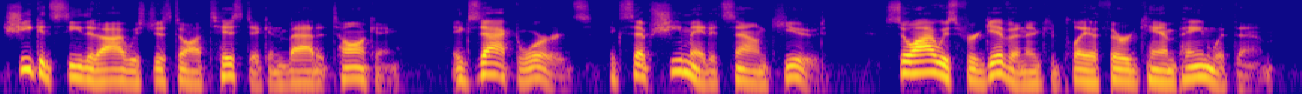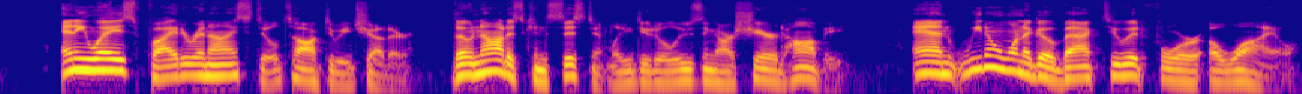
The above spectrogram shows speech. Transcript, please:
she could see that I was just autistic and bad at talking. Exact words, except she made it sound cute. So I was forgiven and could play a third campaign with them. Anyways, Fighter and I still talk to each other, though not as consistently due to losing our shared hobby. And we don't want to go back to it for a while.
